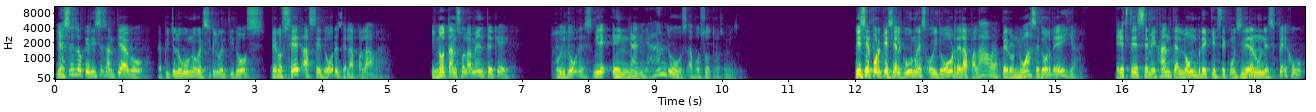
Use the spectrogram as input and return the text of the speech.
Y eso es lo que dice Santiago, capítulo 1, versículo 22. Pero sed hacedores de la palabra. Y no tan solamente que oidores. Mire, engañándoos a vosotros mismos. Dice, porque si alguno es oidor de la palabra, pero no hacedor de ella, este es semejante al hombre que se considera en un espejo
